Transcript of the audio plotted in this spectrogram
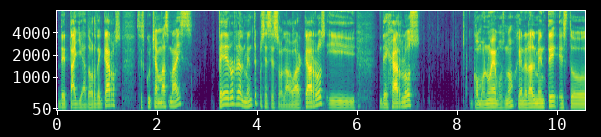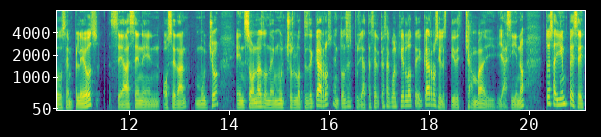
detallador de carros. Se escucha más nice, pero realmente pues es eso, lavar carros y dejarlos como nuevos, ¿no? Generalmente estos empleos se hacen en, o se dan mucho en zonas donde hay muchos lotes de carros, entonces pues ya te acercas a cualquier lote de carros y les pides chamba y, así, ¿no? Entonces ahí empecé.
